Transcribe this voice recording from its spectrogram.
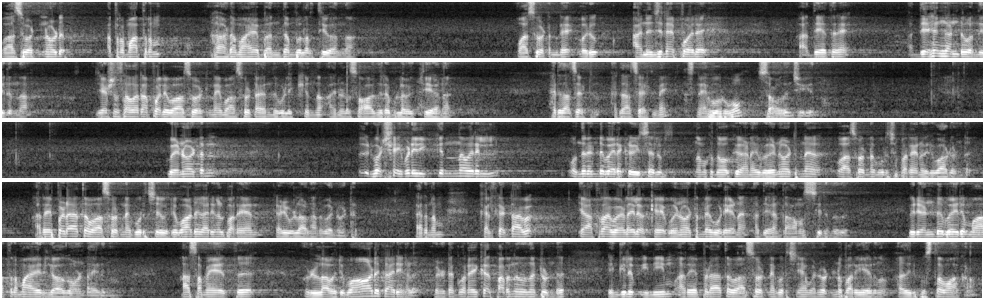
വാസുവേട്ടനോട് അത്രമാത്രം ഗാഠമായ ബന്ധം പുലർത്തി വന്ന വാസുവേട്ടന്റെ ഒരു അനുജനെ പോലെ അദ്ദേഹത്തിനെ അദ്ദേഹം കണ്ടുവന്നിരുന്ന ജ്യേഷ്ഠ സഹോദരനെ പോലെ വാസുവേട്ടനെ വാസുവേട്ട എന്ന് വിളിക്കുന്ന അതിനുള്ള സ്വാതന്ത്ര്യമുള്ള വ്യക്തിയാണ് ഹരിദാസേട്ടൻ. ഹരിദാസേട്ടനെ സ്നേഹപൂർവം സ്വാഗതം ചെയ്യുന്നു. വേണുവേട്ടൻ ഒരുപക്ഷെ ഇവിടെ ഇരിക്കുന്നവരിൽ ഒന്ന് രണ്ട് പേരെ കഴിച്ചാലും നമുക്ക് നോക്കുകയാണെങ്കിൽ വേണുവേട്ടന് വാസുവേട്ടനെ കുറിച്ച് പറയാൻ ഒരുപാടുണ്ട്. അറിയപ്പെടാത്ത വാസുവേട്ടനെ കുറിച്ച് ഒരുപാട് കാര്യങ്ങൾ പറയാൻ കഴിവുള്ള ആളാണ് വേണുവേട്ടൻ. കാരണം കൽക്കട്ട യാത്രാവേളയിലൊക്കെ വേണുവേട്ടന്റെ കൂടെയാണ് അദ്ദേഹം താമസിച്ചിരുന്നത്. ഇവർ രണ്ടുപേരും മാത്രമായ ഒരു ലോകമുണ്ടായിരുന്നു ആ സമയത്ത് ഉള്ള ഒരുപാട് കാര്യങ്ങൾ വേണുവേട്ടൻ കുറേയൊക്കെ പറഞ്ഞു തന്നിട്ടുണ്ട്. എങ്കിലും ഇനിയും അറിയപ്പെടാത്ത വാസുവേട്ടനെ കുറിച്ച് ഞാൻ വേണുവേട്ടന് പറയുമായിരുന്നു. അതൊരു പുസ്തകമാക്കണം.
